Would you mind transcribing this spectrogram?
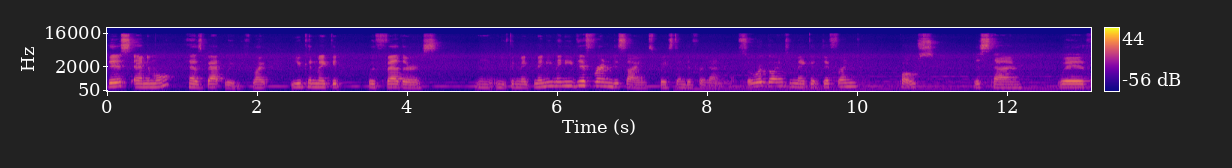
this animal has bat wings, right? You can make it with feathers Mm, you can make many, many different designs based on different animals. So we're going to make a different pose this time with,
